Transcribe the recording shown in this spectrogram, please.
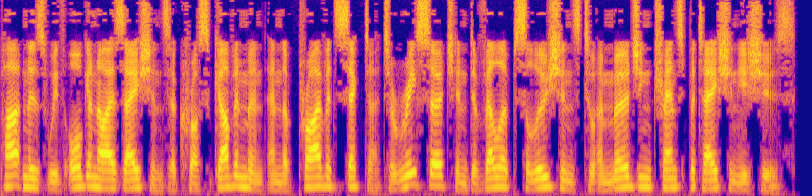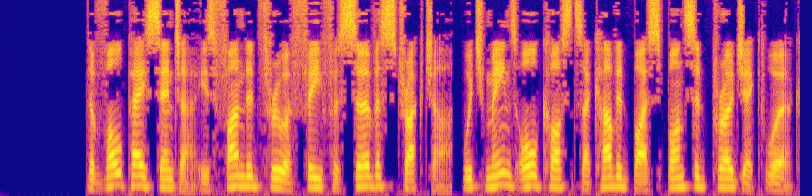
partners with organizations across government and the private sector to research and develop solutions to emerging transportation issues. The Volpe Center is funded through a fee-for-service structure, which means all costs are covered by sponsored project work.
